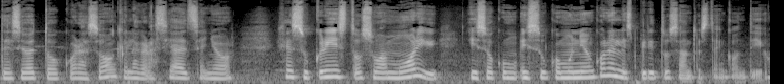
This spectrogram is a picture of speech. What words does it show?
deseo de todo corazón que la gracia del Señor Jesucristo, su amor y, su, y su comunión con el Espíritu Santo estén contigo.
